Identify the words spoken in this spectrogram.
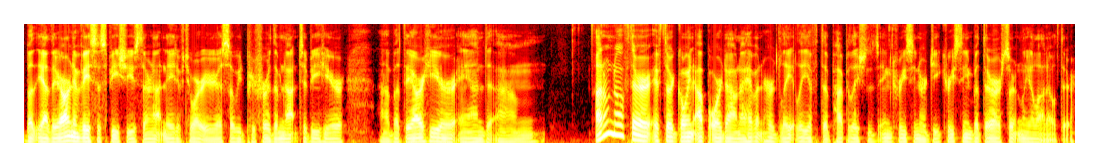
but yeah, they are an invasive species. They're not native to our area, so we'd prefer them not to be here. Uh, but they are here, and um, I don't know if they're if they're going up or down. I haven't heard lately if the population is increasing or decreasing, but there are certainly a lot out there.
